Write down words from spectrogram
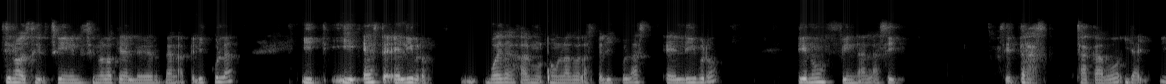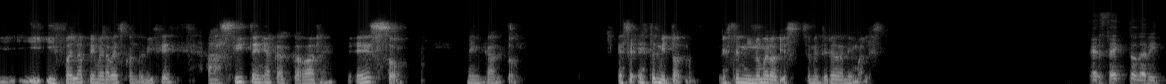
si no, si, si, si no lo quieren leer, vean la película. Y, y este, el libro, voy a dejar a un lado las películas, el libro tiene un final así, Sí, tras, se acabó y, y, y, fue la primera vez cuando dije, así tenía que acabar. Eso, me encantó. Este, este es mi tono, este es mi número 10, Cementerio de Animales. Perfecto, David.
